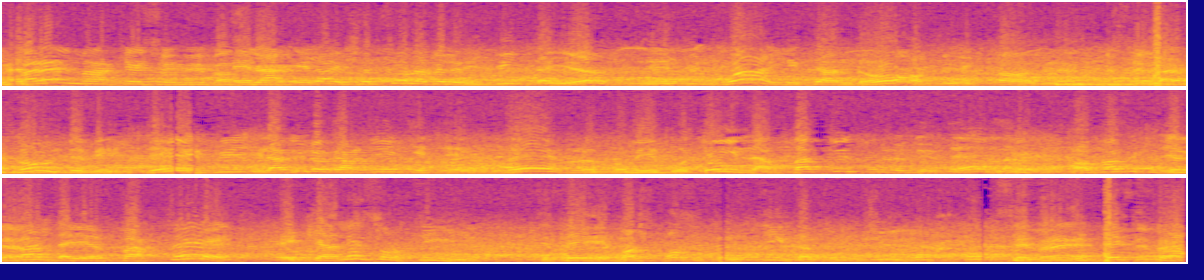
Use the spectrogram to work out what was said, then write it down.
Il fallait le marquer ce but parce Et là, que et là, je sais on avait le repeat d'ailleurs, vous avez pu le voir, il était en dehors du rectangle, de la zone de vérité. Et puis, il a vu le gardien qui était vers le premier poteau, il l'a battu sur le deuxième. Pensait que Il c'était a- balle d'ailleurs par terre et qui allait sortir. C'était, moi je pense que c'était un tir d'anthologie. c'est vrai, c'est vrai.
